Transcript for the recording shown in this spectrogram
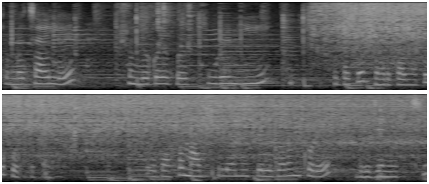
তোমরা চাইলে সুন্দর করে পুড়ে নিয়েই এটাকে ভরকার মতো করতে পারো। তো দেখো মাছগুলো আমি তেল গরম করে ভেজে নিচ্ছি।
